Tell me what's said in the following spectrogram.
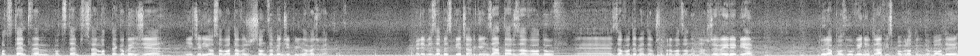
Odstępem, odstępstwem od tego będzie, jeżeli osoba towarzysząca będzie pilnować wędek. Ryby zabezpiecza organizator zawodów. E, zawody będą przeprowadzone na żywej rybie. która po złowieniu trafi z powrotem do wody,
